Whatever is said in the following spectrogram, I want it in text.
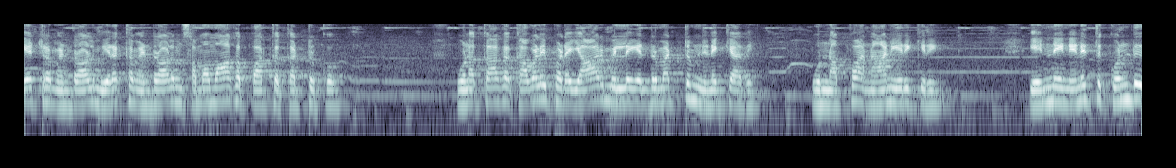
ஏற்றம் என்றாலும் இரக்கம் என்றாலும் சமமாக பார்க்க கற்றுக்கோ. உனக்காக கவலைப்பட யாரும் இல்லை என்று மட்டும் நினைக்காதே. உன் அப்பா நான் இருக்கிறேன். என்னை நினைத்து கொண்டு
